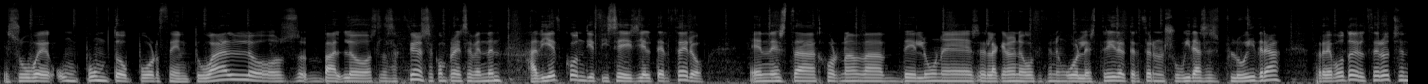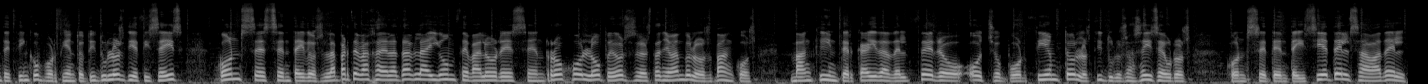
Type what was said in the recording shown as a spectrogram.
que sube un punto porcentual. Las acciones se compran y se venden a 10,16 y el tercero en esta jornada de lunes en la que no hay negociación en Wall Street. El tercero en subidas es Fluidra, rebote del 0,85%, títulos 16,62. En la parte baja de la tabla hay 11 valores en rojo, lo peor se lo están llevando los bancos. Bank Inter caída del 0,8%, los títulos a 6 euros con 77, el Sabadell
